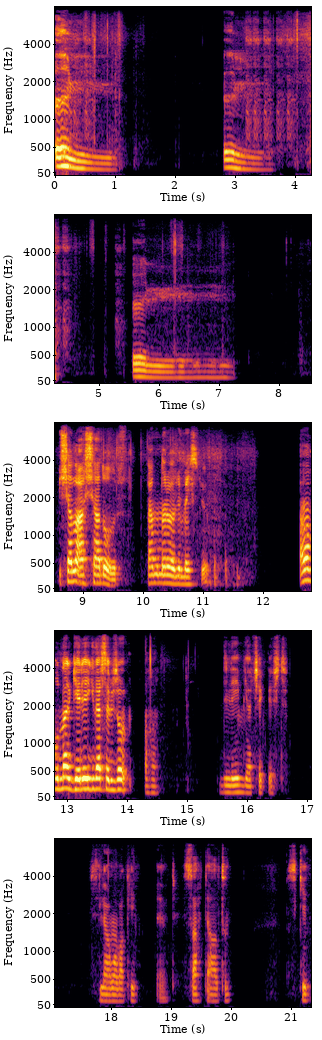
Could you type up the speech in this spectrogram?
Öl. Öl. Öl. İnşallah aşağıda oluruz. Ben bunları öldürmek istiyorum. Ama bunlar geriye giderse biz o... Aha. Dileğim gerçekleşti. Silahıma bakayım. Evet. Sahte altın. Skin.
